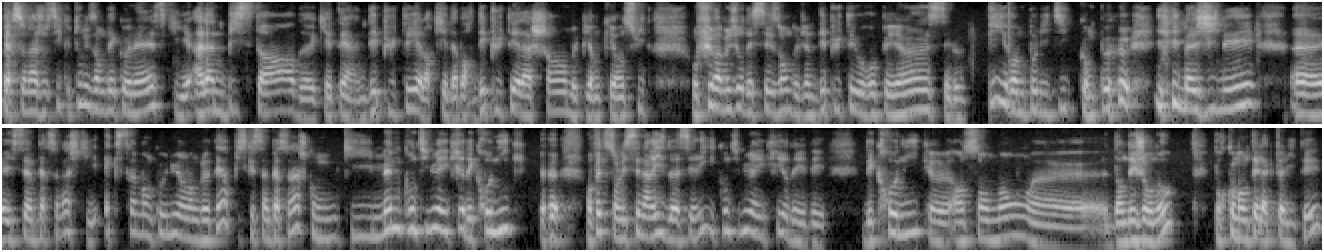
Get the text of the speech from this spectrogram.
personnage aussi que tous les Anglais connaissent, qui est Alan Bistard, euh, qui était un député, alors qui est d'abord député à la Chambre, et puis qui ensuite, au fur et à mesure des saisons, devient député européen. C'est le pire homme politique qu'on peut imaginer. Euh, et c'est un personnage qui est extrêmement connu en Angleterre, puisque c'est un personnage qui même continue à écrire des chroniques. en fait, ce sont les scénaristes de la série qui continuent à écrire des, des, chroniques euh, en son nom dans des journaux pour commenter l'actualité.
